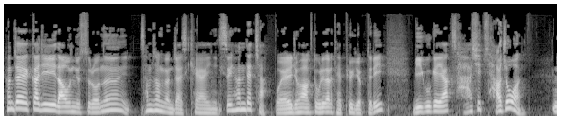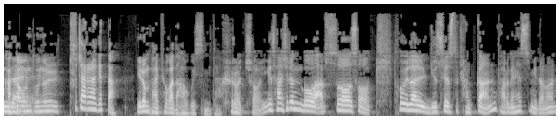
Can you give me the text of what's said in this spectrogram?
현재까지 나온 뉴스로는 삼성전자, SK하이닉스, 현대차, 뭐 LG화학 도 우리나라 대표 기업들이 미국에 약 44조 원 가까운 네. 돈을 투자를 하겠다. 이런 발표가 나오고 있습니다. 그렇죠. 이게 사실은 뭐 앞서서 토요일 날 뉴스에서 잠깐 다루긴 했습니다만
